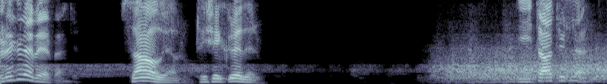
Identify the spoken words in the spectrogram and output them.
Güle güle beyefendi. Sağ ol yavrum. Teşekkür ederim. İyi tatiller.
